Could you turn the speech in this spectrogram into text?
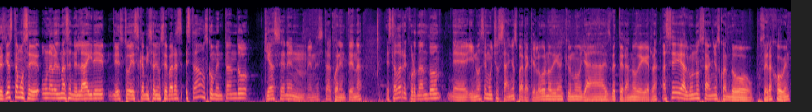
Pues ya estamos eh, una vez más en el aire. Esto es Camisa de Once Varas. Estábamos comentando qué hacer en, en esta cuarentena. Estaba recordando, eh, y no hace muchos años, para que luego no digan que uno ya es veterano de guerra. Hace algunos años, cuando pues, era joven,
